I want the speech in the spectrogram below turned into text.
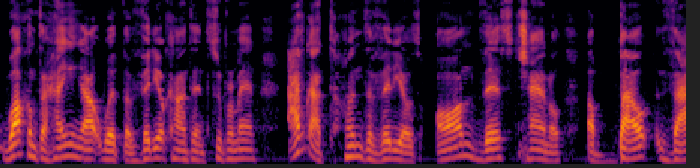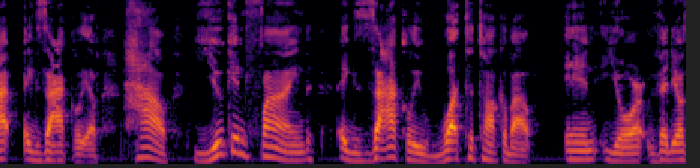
Welcome to hanging out with the video content Superman. I've got tons of videos on this channel about that exactly of how you can find exactly what to talk about in your videos.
